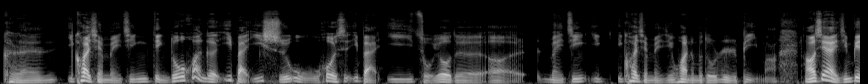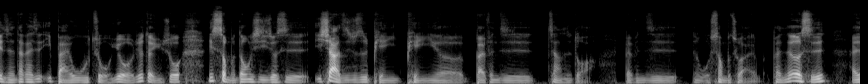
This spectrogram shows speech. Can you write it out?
可能一块钱美金顶多换个一百一十五或者是一百一左右的呃美金一一块钱美金换那么多日币嘛，然后现在已经变成大概是一百五左右，就等于说你什么东西就是一下子就是便宜便宜了百分之这样是多少？百分之我算不出来，百分之二十反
